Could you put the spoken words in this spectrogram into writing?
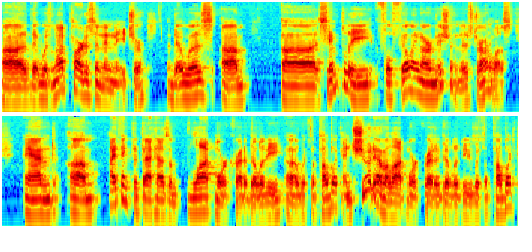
uh, that was not partisan in nature, that was um, uh, simply fulfilling our mission as journalists. And um, I think that that has a lot more credibility uh, with the public and should have a lot more credibility with the public.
